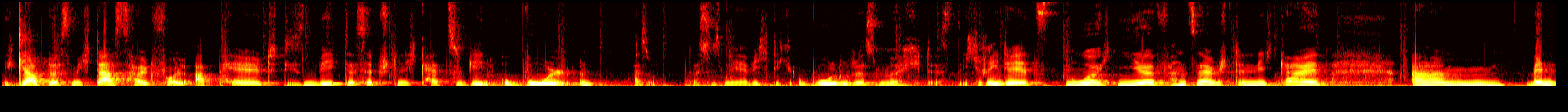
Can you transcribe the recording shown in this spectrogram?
ich glaube, dass mich das halt voll abhält, diesen Weg der Selbstständigkeit zu gehen, obwohl, und also das ist mir ja wichtig, obwohl du das möchtest. Ich rede jetzt nur hier von Selbstständigkeit, ähm, wenn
